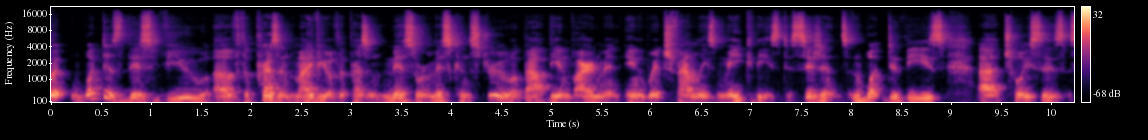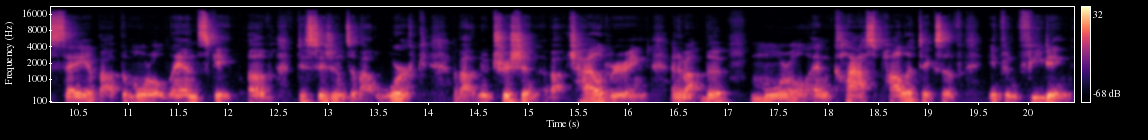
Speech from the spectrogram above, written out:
but what does this view of the present, my view of the present, miss or misconstrue about the environment in which families make these decisions? And what do these uh, choices say about the moral landscape of decisions about work, about nutrition, about child rearing, and about the moral and class politics of infant feeding?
